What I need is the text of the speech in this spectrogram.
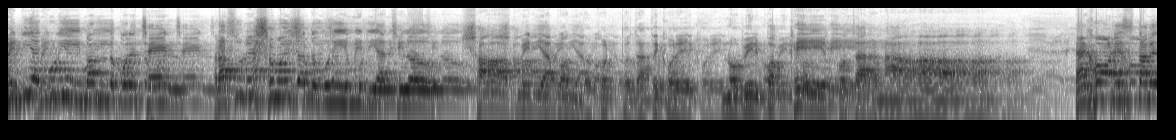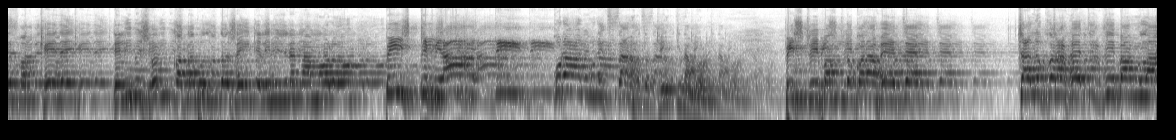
মিডিয়া গুলি বন্ধ করেছেন। সময় যতগুলি মিডিয়া ছিল, সব মিডিয়া বন্ধ যাতে করে নবীর পক্ষে প্রচার না এখন ইসলামের পক্ষে টেলিভিশন কথা বলতো, সেই টেলিভিশনের নাম হলো পিস টিভি রাত দিন কোরআন হতো ঠিক কিনা বলি? পিস বন্ধ করা হয়েছে। চালু করা হয়েছে জি বাংলা।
